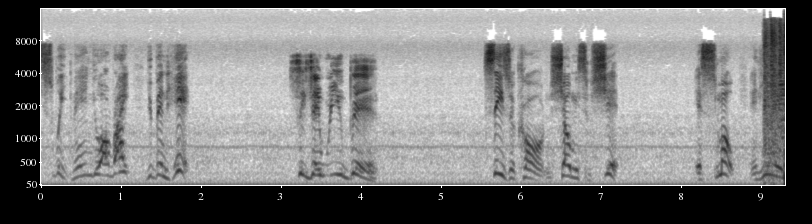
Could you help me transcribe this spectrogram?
Sweet, man, you all right? You been hit. CJ, where you been? Caesar called and showed me some shit. It's smoke, and he ain't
